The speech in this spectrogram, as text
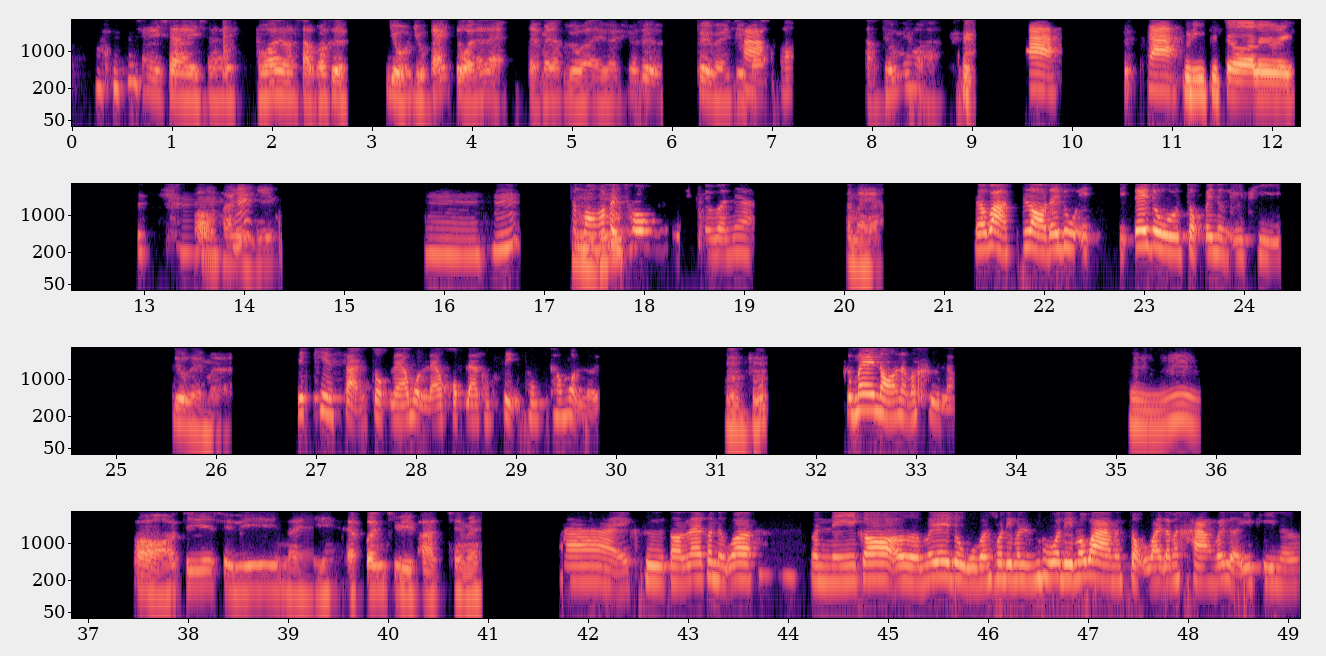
ใช่ใช่ใช่เพราะว่าโทรศัพท์ก็คือ อยู่อยู่ใกล้ตัวนั่นแหละ แต่ไม่รับรู้อะไรเลยก็คือตื่นมาอีกทีก็ค่ะอ๋อสามทุ่มนี่หว่าอะ จ้ากูดีกูจอเลยออกมาอย่างนี้อืมฮึจะมองว่าเป็นโชคดีในวันเนี้ยทำไมอะ ระหว่างที่รอได้ดูอีกได้ดูจบไปหนึ่งอีพีดูอะไรมาดิคินสันจบแล้วหมดแล้วครบแล้วทุกสิ่งทุกทั้งหมดเลย อืมฮึคือไม่ได้นอนแต่เมื่อคืนแล้ว อืม อ๋อ ที่ซีรีส์ใน Apple TV Plus ใช่ไหม ใช่ คือตอนแรกก็นึกว่า วันนี้ก็ เออ ไม่ได้ดู มันพอดีมันพอดีเมื่อวานมันจบไว้แล้วมันค้างไว้เหลืออีพีนึง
